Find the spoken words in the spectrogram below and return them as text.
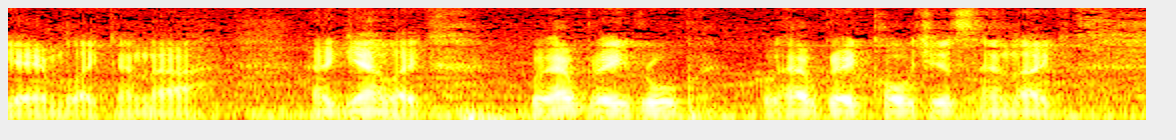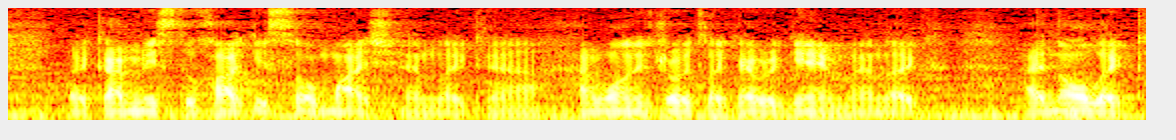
game. Like and uh, again like we have great group, we have great coaches and like like I miss to hockey so much and like uh, I want to enjoy it like every game and like I know like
